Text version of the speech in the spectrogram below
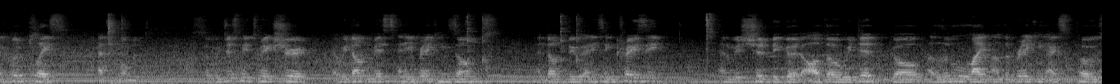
a good place at the moment. We just need to make sure that we don't miss any braking zones and don't do anything crazy. And we should be good, although we did go a little light on the braking, I suppose.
